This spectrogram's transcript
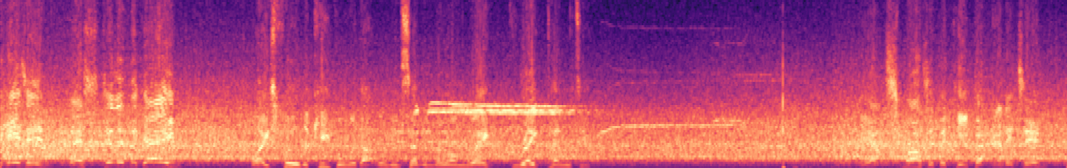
It is in. They're still in the game. Well, he's fooled the keeper with that one and sent him the wrong way. Great penalty. He outsmarted the keeper and it's in.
